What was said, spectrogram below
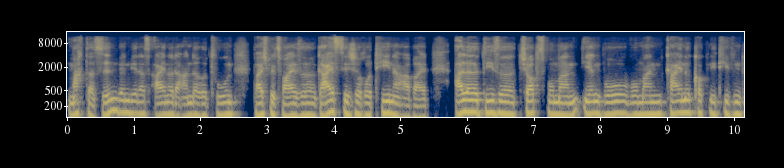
macht das Sinn, wenn wir das ein oder andere tun, beispielsweise geistige Routinearbeit, alle diese Jobs, wo man irgendwo, wo man keine kognitiven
